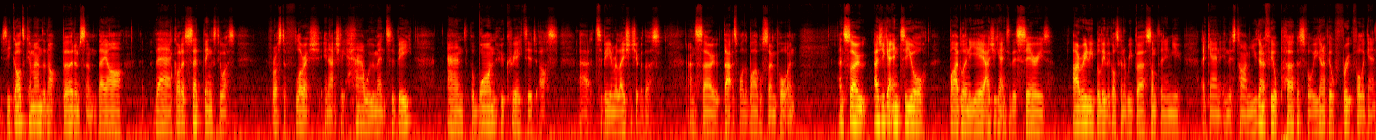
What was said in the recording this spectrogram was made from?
You see, God's commands are not burdensome, they are there. God has said things to us for us to flourish in actually how we were meant to be and the one who created us uh, to be in relationship with us. And so that's why the Bible's so important. And so, as you get into your Bible in a year, as you get into this series, I really believe that God's going to rebirth something in you again in this time. You're going to feel purposeful, you're going to feel fruitful again,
